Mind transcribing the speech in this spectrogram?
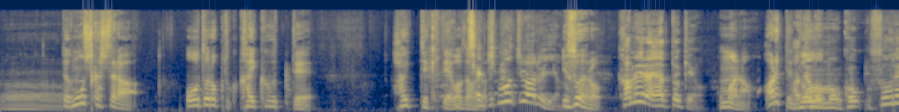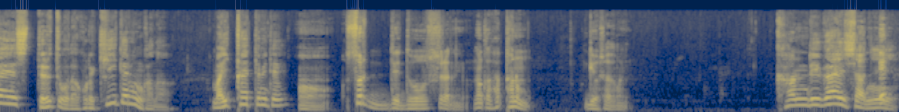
ううんだからもしかしたら、オートロックとか買いくぐって、入ってきてわざわざ。いめっちゃ気持ち悪いやんや、そうやろ。カメラやっとけよほんまやな。あれってどう？あでももうこそれ知ってるってことはこれ聞いてるんかな？まあ一回やってみてうん。それでどうすればいいの？なんかた頼む業者とかに。管理会社に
